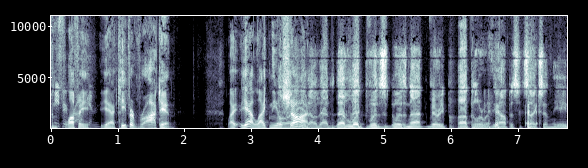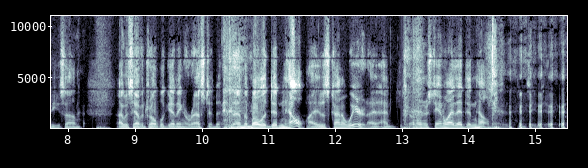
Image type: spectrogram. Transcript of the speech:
and Keep fluffy. rockin'. Yeah, keep it rocking. Like yeah, like Neil Well, uh, Sean. You know, that that look was was not very popular with the opposite sex in the '80s. Um, I was having trouble getting arrested, and the mullet didn't help. I, it was kind of weird. I, I don't understand why that didn't help. It didn't seem to.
